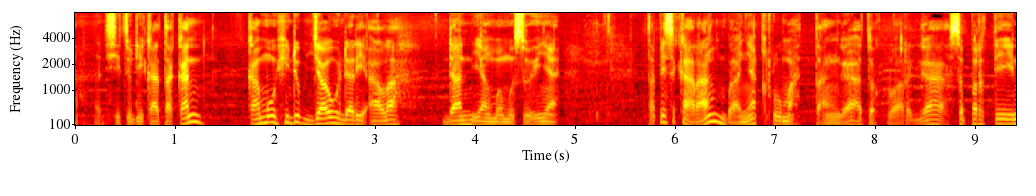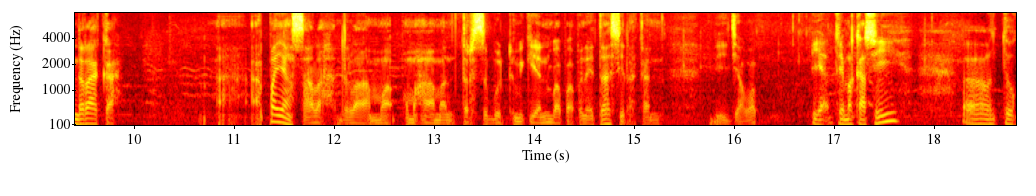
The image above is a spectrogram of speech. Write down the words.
Nah, di situ dikatakan, kamu hidup jauh dari Allah dan yang memusuhinya. Tapi sekarang banyak rumah tangga atau keluarga seperti neraka. Nah, apa yang salah dalam pemahaman tersebut? Demikian Bapak Pendeta, silakan dijawab. Ya, terima kasih uh, untuk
